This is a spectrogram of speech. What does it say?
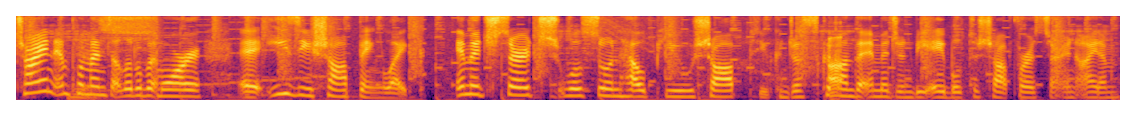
try and implement a little bit more uh, easy shopping like image search will soon help you shop. You can just click on the image and be able to shop for a certain item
